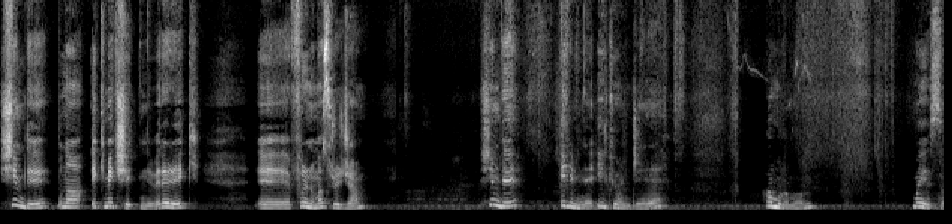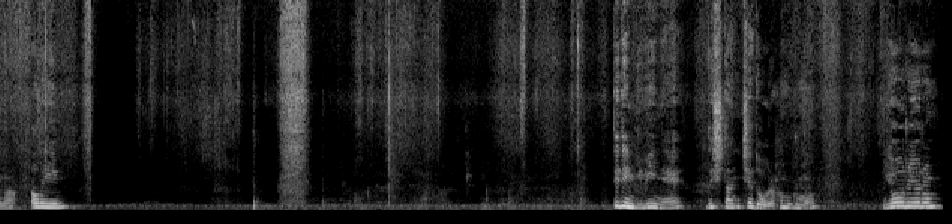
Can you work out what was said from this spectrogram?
Şimdi buna ekmek şeklini vererek e, fırınıma süreceğim. Şimdi elimle ilk önce hamurumun mayasını alayım. Dediğim gibi yine dıştan içe doğru hamurumu yoğuruyorum.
